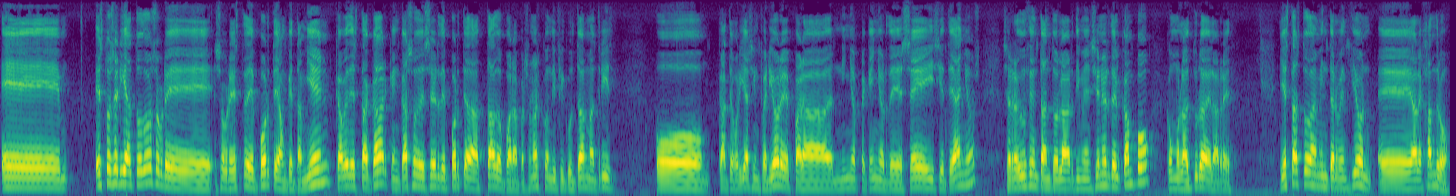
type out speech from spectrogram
Eh, esto sería todo sobre, sobre, este deporte, aunque también cabe destacar que en caso de ser deporte adaptado para personas con dificultad matriz o categorías inferiores para niños pequeños de 6, 7 años, se reducen tanto las dimensiones del campo como la altura de la red. Y esta es toda mi intervención, eh, Alejandro.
